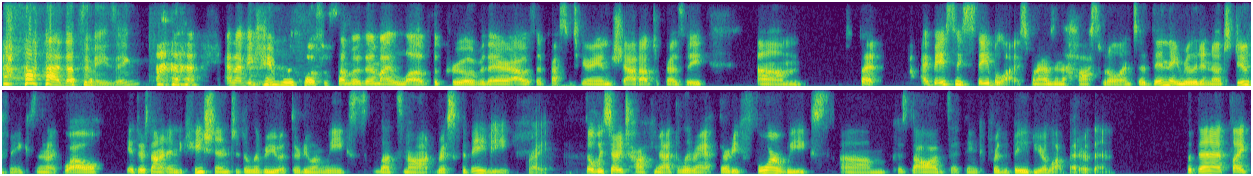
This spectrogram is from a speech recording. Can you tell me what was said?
That's amazing. and I became really close with some of them. I love the crew over there. I was a Presbyterian, shout out to Presby. Um, but I basically stabilized when I was in the hospital. And so then they really didn't know what to do with me because they're like, well, if there's not an indication to deliver you at 31 weeks, let's not risk the baby. Right. So we started talking about delivering at 34 weeks because um, the odds, I think, for the baby are a lot better then. But then at like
